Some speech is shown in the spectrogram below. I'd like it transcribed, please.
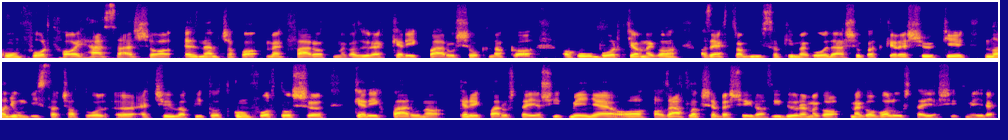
komfort hajhászása, ez nem csak a megfáradt, meg az öreg kerékpárosoknak a, a hóbortja, meg a, az extra műszaki megoldásokat keresőké, nagyon visszacsatol egy csillapított, komfortos kerékpáron, a kerékpáros teljesítménye a, az átlagsebességre, az időre, meg a, meg a valós teljesítményre.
